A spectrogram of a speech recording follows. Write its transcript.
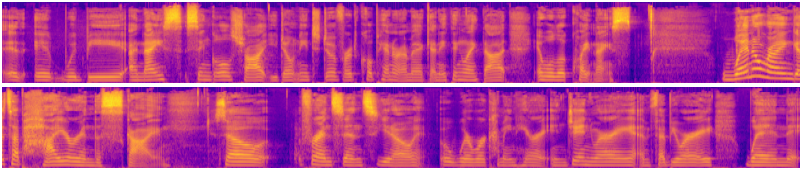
it, it would be a nice single shot. You don't need to do a vertical panoramic, anything like that. It will look quite nice. When Orion gets up higher in the sky, so for instance, you know, where we're coming here in January and February, when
